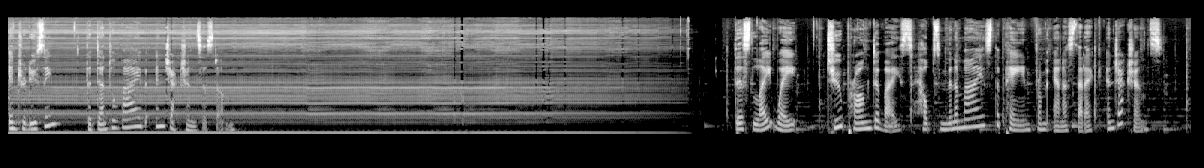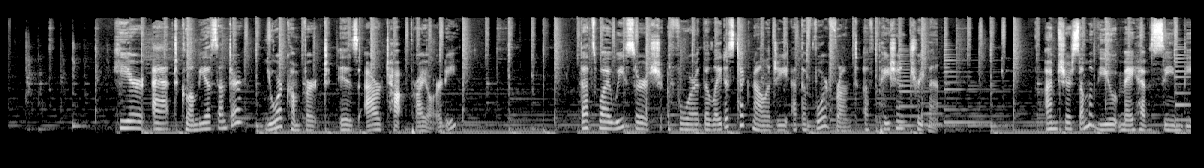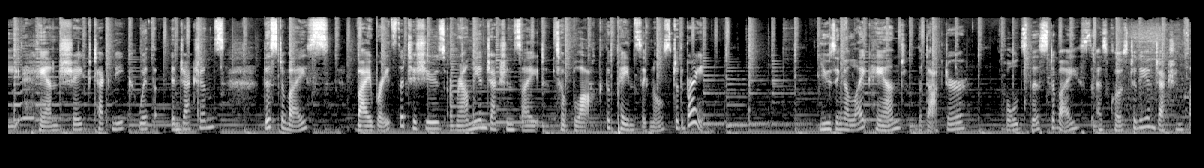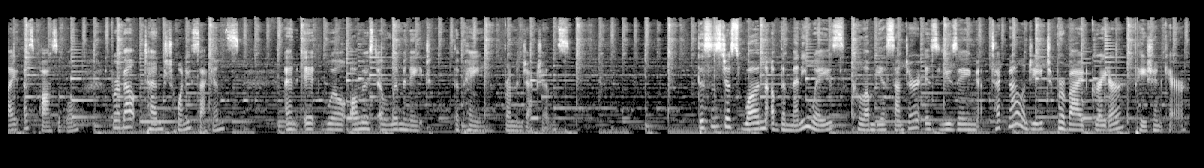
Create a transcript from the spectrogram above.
Introducing the Dental Vibe Injection System. This lightweight, two pronged device helps minimize the pain from anesthetic injections. Here at Columbia Center, your comfort is our top priority. That's why we search for the latest technology at the forefront of patient treatment. I'm sure some of you may have seen the handshake technique with injections. This device vibrates the tissues around the injection site to block the pain signals to the brain. Using a light hand, the doctor holds this device as close to the injection site as possible for about 10 to 20 seconds, and it will almost eliminate the pain from injections. This is just one of the many ways Columbia Center is using technology to provide greater patient care.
